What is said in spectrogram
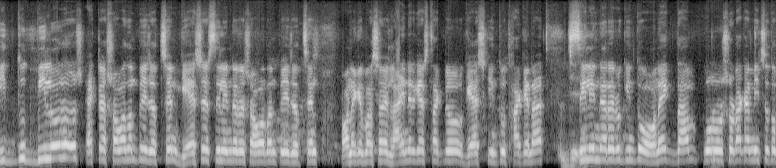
বিদ্যুৎ বিলেরও একটা সমাধান পেয়ে যাচ্ছেন গ্যাসের সিলিন্ডারের সমাধান পেয়ে যাচ্ছেন। অনেকের বাসায় লাইনের গ্যাস থাকলেও গ্যাস কিন্তু থাকে না। সিলিন্ডারেরও কিন্তু অনেক দাম পনেরোশো টাকার নিচে তো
